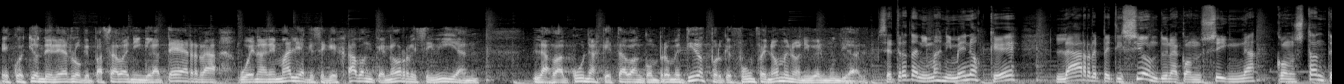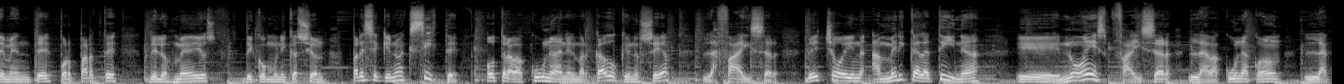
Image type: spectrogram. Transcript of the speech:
es cuestión de leer lo que pasaba en Inglaterra o en Alemania que se quejaban que no recibían las vacunas que estaban comprometidos porque fue un fenómeno a nivel mundial. Se trata ni más ni menos que la repetición de una consigna constantemente por parte de los medios de comunicación. Parece que no existe otra vacuna en el mercado que no sea la Pfizer. De hecho, en América Latina eh, no es Pfizer la vacuna con la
